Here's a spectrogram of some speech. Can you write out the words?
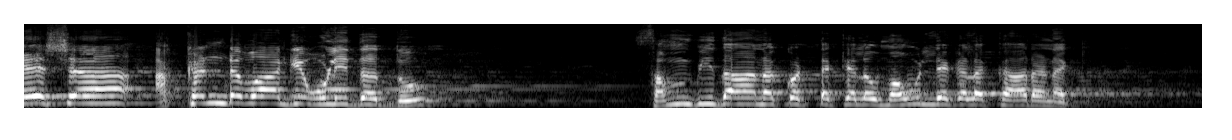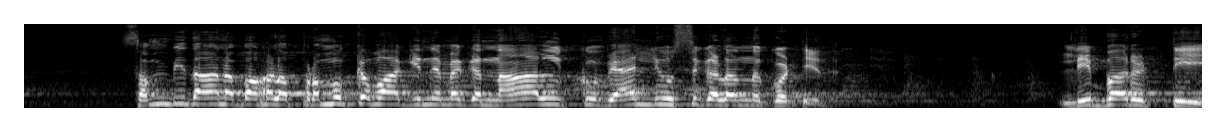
ದೇಶ ಅಖಂಡವಾಗಿ ಉಳಿದದ್ದು ಸಂವಿಧಾನ ಕೊಟ್ಟ ಕೆಲವು ಮೌಲ್ಯಗಳ ಕಾರಣಕ್ಕೆ. ಸಂವಿಧಾನ ಬಹಳ ಪ್ರಮುಖವಾಗಿ ನಿಮಗೆ ನಾಲ್ಕು ವ್ಯಾಲ್ಯೂಸ್ಗಳನ್ನು ಕೊಟ್ಟಿದೆ. ಲಿಬರ್ಟಿ,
